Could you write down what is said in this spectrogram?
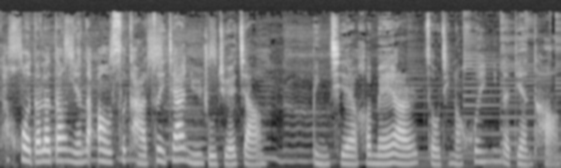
她获得了当年的奥斯卡最佳女主角奖，并且和梅尔走进了婚姻的殿堂。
